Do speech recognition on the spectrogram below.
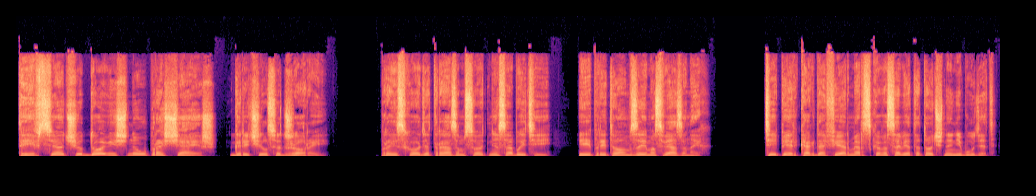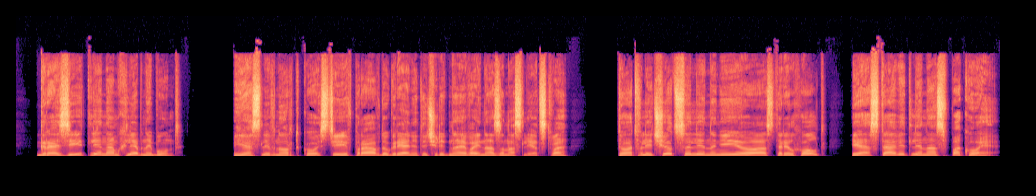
«Ты все чудовищно упрощаешь», — горячился Джорей. «Происходят разом сотни событий, и притом взаимосвязанных. Теперь, когда фермерского совета точно не будет, грозит ли нам хлебный бунт? Если в Нордкосте и вправду грянет очередная война за наследство, то отвлечется ли на нее Астерилхолд и оставит ли нас в покое?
